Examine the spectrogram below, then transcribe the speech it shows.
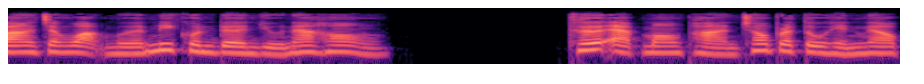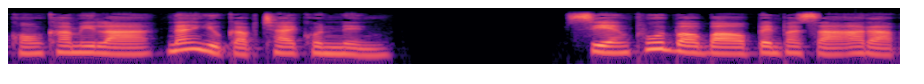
บางจังหวะเหมือนมีคนเดินอยู่หน้าห้อง เธอแอบมองผ่านช่องประตูเห็นเงาของคามิลานั่งอยู่กับชายคนหนึ่ง เสียงพูดเบาๆเป็นภาษาอาหรับ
